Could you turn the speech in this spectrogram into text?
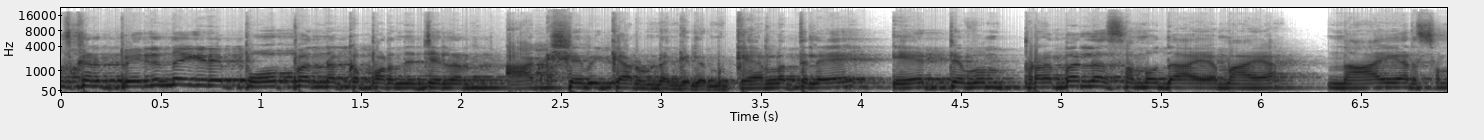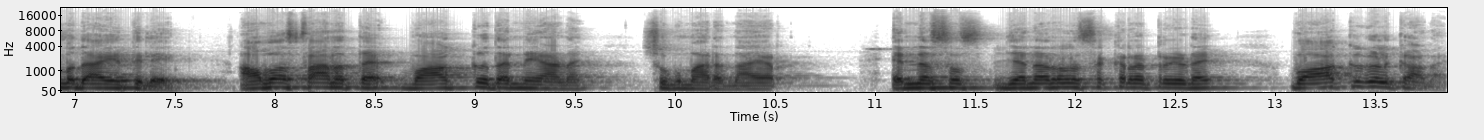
നമസ്കാരം. പെരുന്നയിലെ പോപ്പ് എന്നൊക്കെ പറഞ്ഞ് ചിലർ ആക്ഷേപിക്കാറുണ്ടെങ്കിലും കേരളത്തിലെ ഏറ്റവും പ്രബല സമുദായമായ നായർ സമുദായത്തിലെ അവസാനത്തെ വാക്ക് തന്നെയാണ് Sukumaran Nair. N S S general സെക്രട്ടറിയുടെ വാക്കുകൾക്കാണ്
